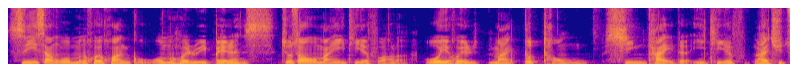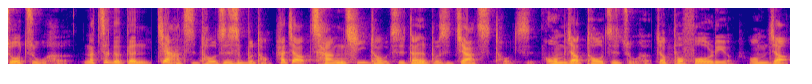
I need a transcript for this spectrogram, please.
实际上我们会换股，我们会 rebalance。就算我买 ETF 好了，我也会买不同形态的 ETF 来去做组合。那这个跟价值投资是不同，它叫长期投资，但是不是价值投资。我们叫投资组合，叫 portfolio，我们叫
